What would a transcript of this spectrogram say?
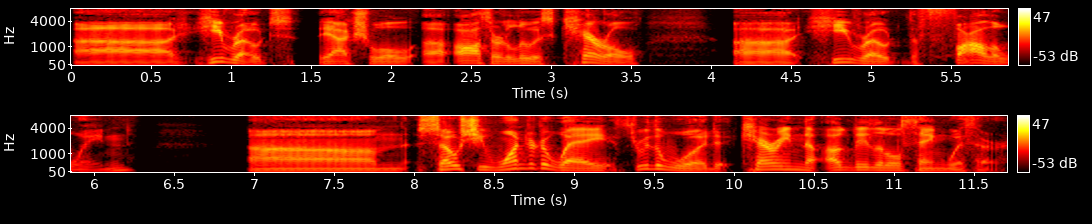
Uh, he wrote, the actual uh, author, Lewis Carroll, uh, he wrote the following. Um, so she wandered away through the wood, carrying the ugly little thing with her.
